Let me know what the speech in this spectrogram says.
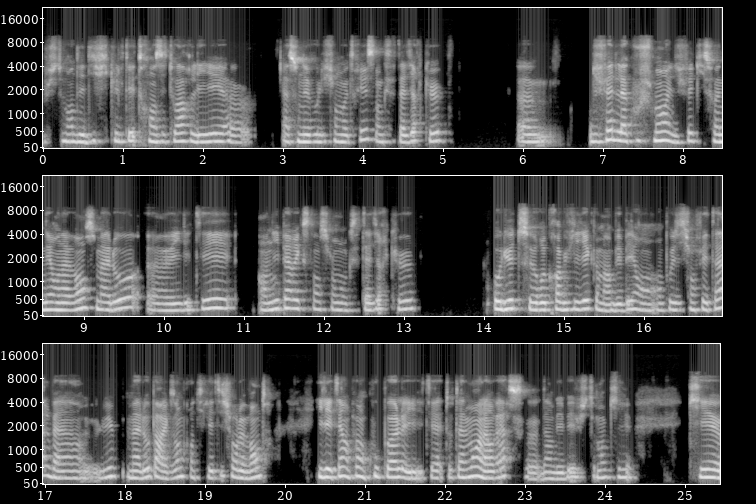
justement des difficultés transitoires liées à son évolution motrice. Donc, c'est-à-dire que euh, du fait de l'accouchement et du fait qu'il soit né en avance, Malo, euh, il était en hyperextension. Donc, c'est-à-dire que au lieu de se recroqueviller comme un bébé en, position fétale, ben, lui, Malo, par exemple, quand il était sur le ventre, il était un peu en coupole il était totalement à l'inverse euh, d'un bébé justement qui qui est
